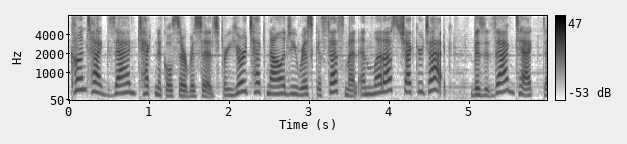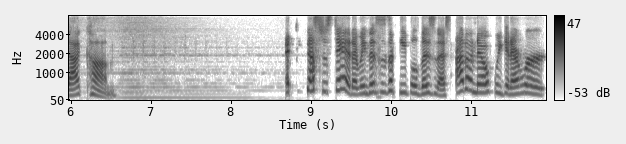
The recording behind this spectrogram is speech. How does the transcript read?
Contact ZAG Technical Services for your technology risk assessment and let us check your tech. Visit zagtech.com that's just it. I mean, this is a people business. I don't know if we could ever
